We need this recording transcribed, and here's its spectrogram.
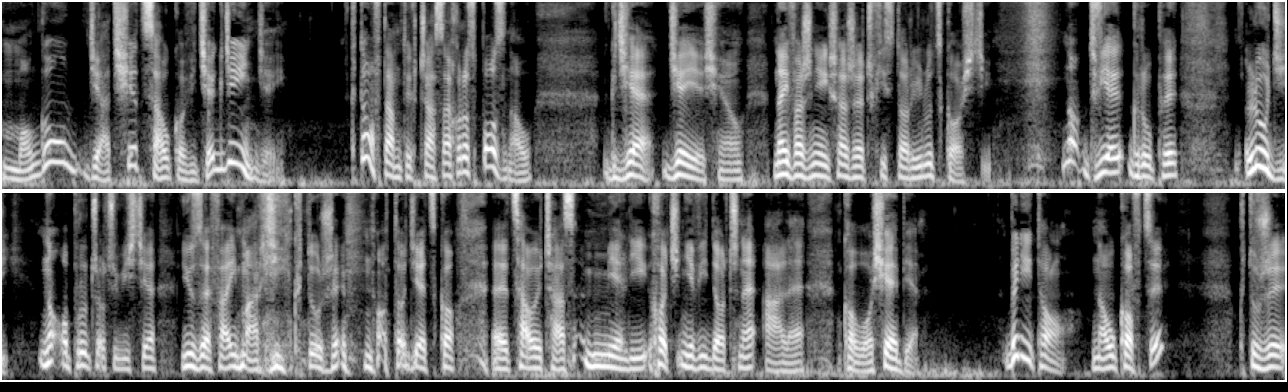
mogą dziać się całkowicie gdzie indziej. Kto w tamtych czasach rozpoznał, gdzie dzieje się najważniejsza rzecz w historii ludzkości? No, dwie grupy ludzi. No, oprócz oczywiście Józefa i Marii, którzy no, to dziecko e, cały czas mieli, choć niewidoczne, ale koło siebie. Byli to naukowcy, którzy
